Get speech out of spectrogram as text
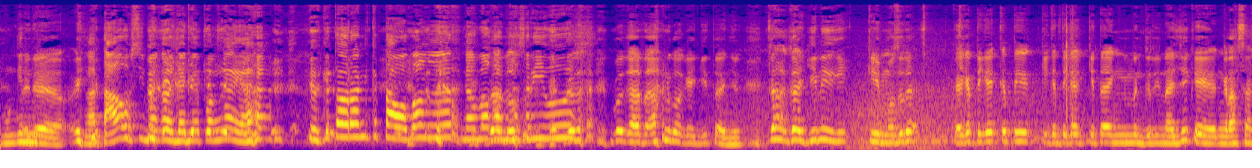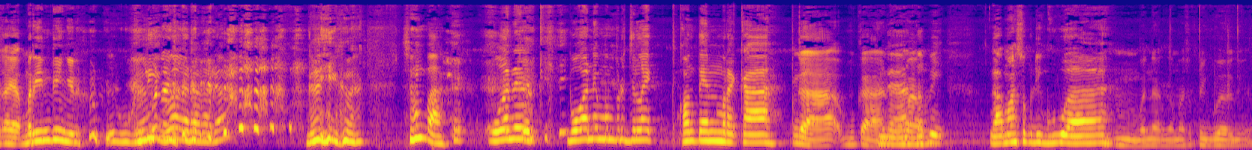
mungkin nggak tahu sih bakal jadi apa enggak ya. Kita orang ketawa banget nggak bakal bisa serius. gue gak tahan gue kayak gitu anjir. Nah, kayak gini Kim maksudnya kayak ketika ketika ketika kita yang dengerin aja kayak ngerasa kayak merinding gitu. Gue geli gue kadang-kadang. Geli gue sumpah. Bukannya bukannya memperjelek konten mereka. Enggak, bukan. enggak Emang- tapi nggak masuk di gua. Hmm, benar gak masuk di gue gitu.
